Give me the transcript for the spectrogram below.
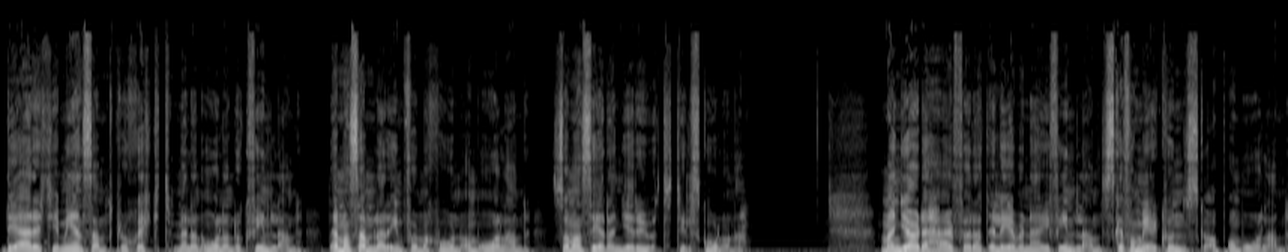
Det är ett gemensamt projekt mellan Åland och Finland där man samlar information om Åland som man sedan ger ut till skolorna. Man gör det här för att eleverna i Finland ska få mer kunskap om Åland.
